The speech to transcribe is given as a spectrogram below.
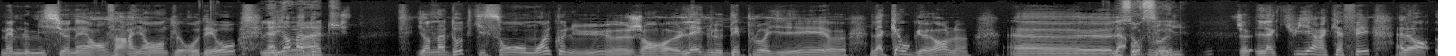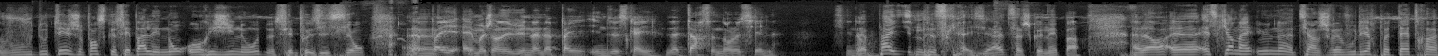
même le missionnaire en variante, le rodéo. La il y en a watch. Il y en a d'autres qui sont moins connus, euh, genre euh, l'aigle déployé, euh, la cowgirl, euh, la haute sourcil. Je- la cuillère à café. Alors, vous vous doutez, je pense que c'est pas les noms originaux de ces positions. La Euh, paille, eh, moi j'en ai vu une, la paille in the sky, la tarte dans le ciel. C'est La paille in the sky, ah, ça je connais pas. Alors, euh, est-ce qu'il y en a une Tiens, je vais vous lire peut-être. euh,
